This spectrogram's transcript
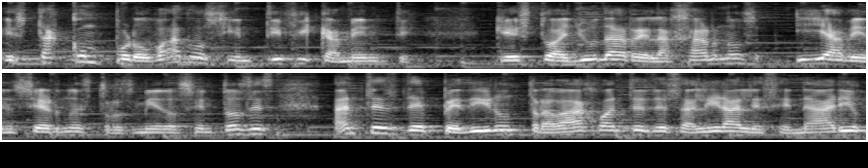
está comprobado científicamente que esto ayuda a relajarnos y a vencer nuestros miedos. Entonces, antes de pedir un trabajo, antes de salir al escenario,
